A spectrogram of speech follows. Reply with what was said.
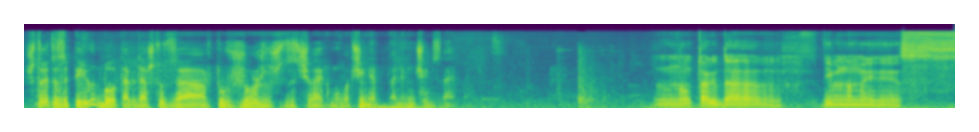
Что это за период был тогда? Что за Артур Жорж, что за человек? Мы вообще не, о нем ничего не знаем. Ну, тогда именно мы с,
